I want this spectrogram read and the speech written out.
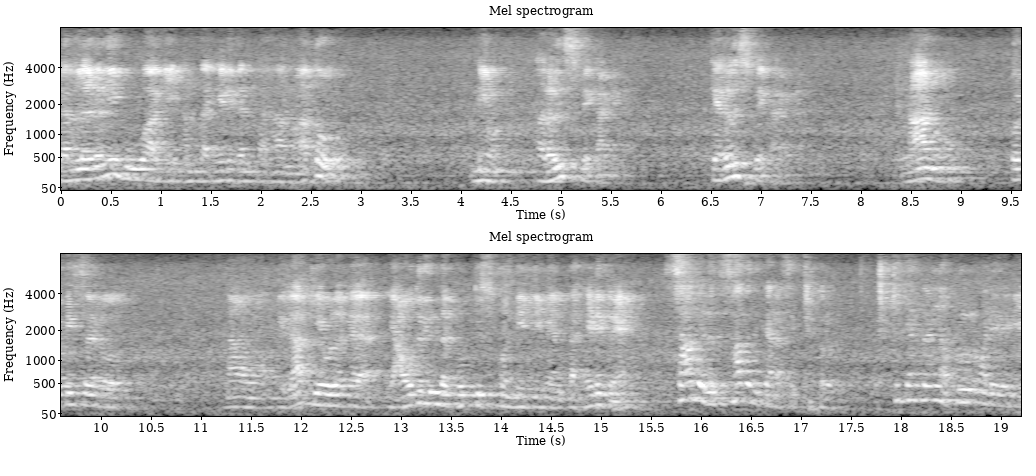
ಕಲ್ಲರಳಿ ಹೂವಾಗಿ ಅಂತ ಹೇಳಿದಂತಹ ಮಾತು ನೀವು ಅರಳಿಸ್ಬೇಕಾಗಿದೆ. ಕೆರಳಿಸ್ಬೇಕಾಗಿದೆ. ನಾನು ಕೋಟೀಸರು ನಾವು ಇಲಾಖೆಯೊಳಗೆ ಯಾವುದರಿಂದ ಗುರುತಿಸಿಕೊಂಡಿದ್ದೀವಿ ಅಂತ ಹೇಳಿದರೆ ಸಾವಿರ ಸಾವಿರ ಜನ ಶಿಕ್ಷಕರು, ಎಷ್ಟು ಜನರನ್ನು ಅಪ್ರೂವಲ್ ಮಾಡಿದ್ದೀನಿ,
